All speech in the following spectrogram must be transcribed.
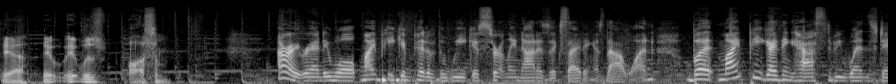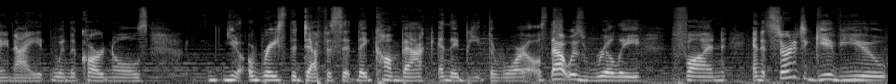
Yeah, it, it was awesome. All right, Randy. Well, my peak and pit of the week is certainly not as exciting as that one. But my peak, I think, has to be Wednesday night when the Cardinals, you know, erase the deficit. They come back and they beat the Royals. That was really fun. And it started to give you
